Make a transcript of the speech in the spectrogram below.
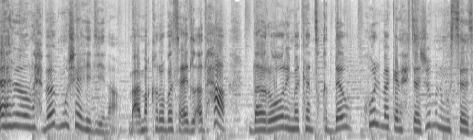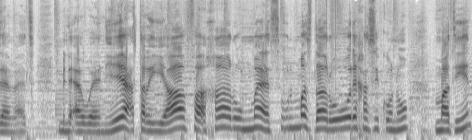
أهلا ومرحبا بمشاهدينا. مع مقربة عيد الأضحى ضروري ما كنتقداو كل ما كنحتاجو من مستلزمات من أواني عطرية فخار وماس والماس ضروري خاص يكونوا ماضيين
